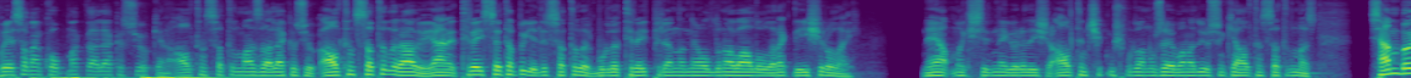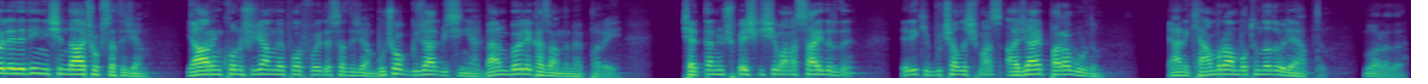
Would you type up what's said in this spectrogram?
Bu piyasadan kopmakla alakası yok yani. Altın satılmazla alakası yok. Altın satılır abi. Yani trade setup'ı gelir satılır. Burada trade planı ne olduğuna bağlı olarak değişir olay. Ne yapmak istediğine göre değişir. Altın çıkmış buradan uzaya bana diyorsun ki altın satılmaz. Sen böyle dediğin için daha çok satacağım. Yarın konuşacağım ve portföyde satacağım. Bu çok güzel bir sinyal. Ben böyle kazandım hep parayı. Chatten 3-5 kişi bana saydırdı. Dedi ki bu çalışmaz. Acayip para vurdum. Yani Cameron botunda da öyle yaptım bu arada.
